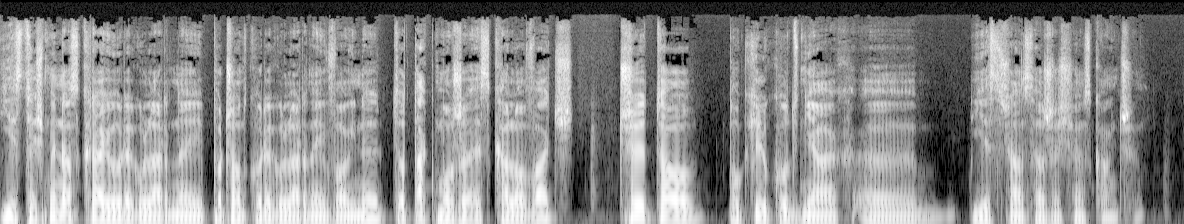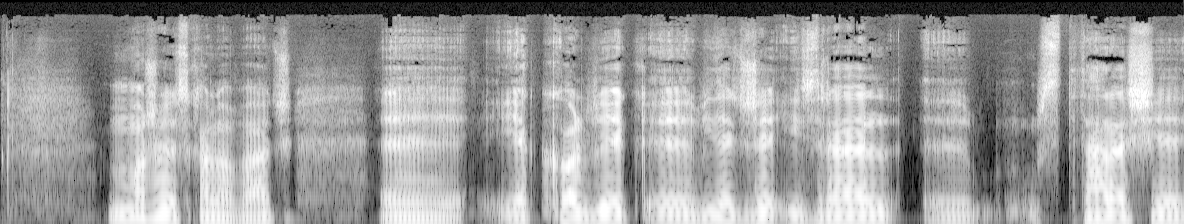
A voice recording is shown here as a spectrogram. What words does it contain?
jesteśmy na skraju regularnej, początku regularnej wojny? To tak może eskalować? Czy to po kilku dniach jest szansa, że się skończy? Może eskalować. Y, jakkolwiek widać, że Izrael stara się,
